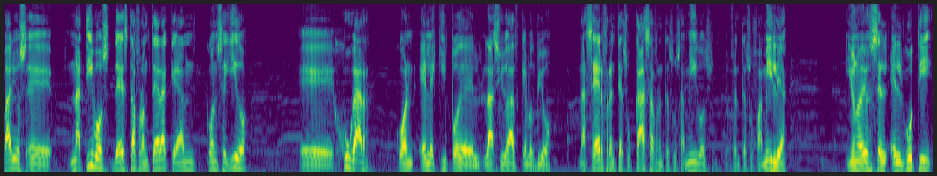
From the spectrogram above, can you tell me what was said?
varios eh, nativos de esta frontera que han conseguido eh, jugar con el equipo de la ciudad que los vio nacer frente a su casa, frente a sus amigos, frente a su familia. Y uno de ellos es el, Guti.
